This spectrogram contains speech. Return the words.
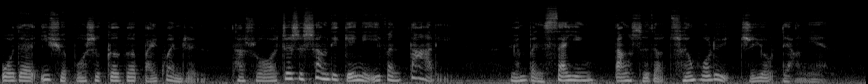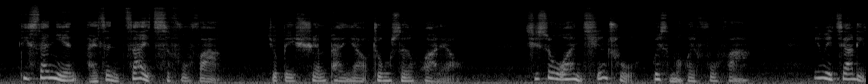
我的医学博士哥哥白冠仁，他说这是上帝给你一份大礼。原本三阴当时的存活率只有两年，第三年癌症再次复发，就被宣判要终身化疗。其实我很清楚为什么会复发，因为家里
